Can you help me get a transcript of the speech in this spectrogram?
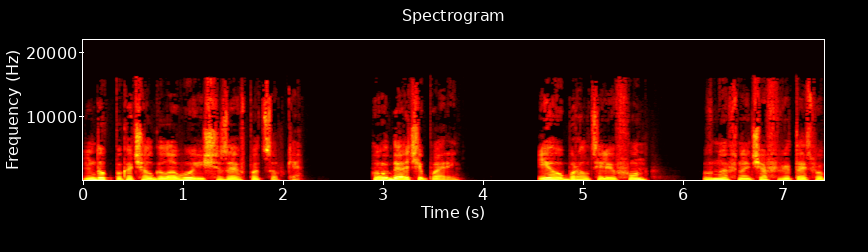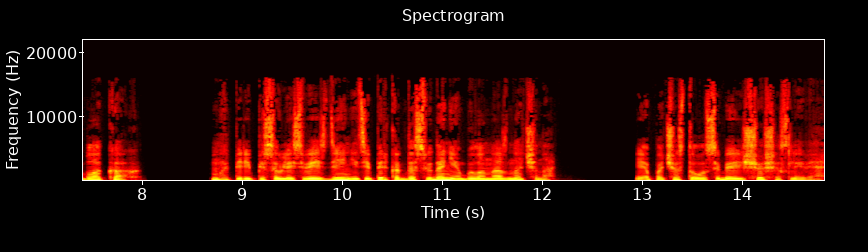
Док покачал головой, исчезая в подсобке. «Удачи, парень». Я убрал телефон, вновь начав витать в облаках. Мы переписывались весь день, и теперь, когда свидание было назначено, я почувствовала себя еще счастливее.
